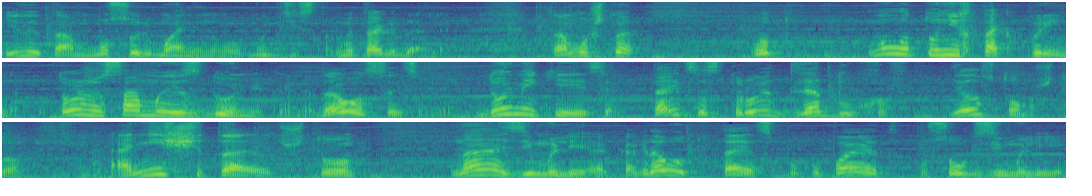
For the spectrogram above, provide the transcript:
или там мусульманином и буддистом и так далее. Потому что вот ну вот у них так принято. То же самое и с домиками, да, вот с этими. Домики эти тайцы строят для духов. Дело в том, что они считают, что на земле, когда вот таец покупает кусок земли,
